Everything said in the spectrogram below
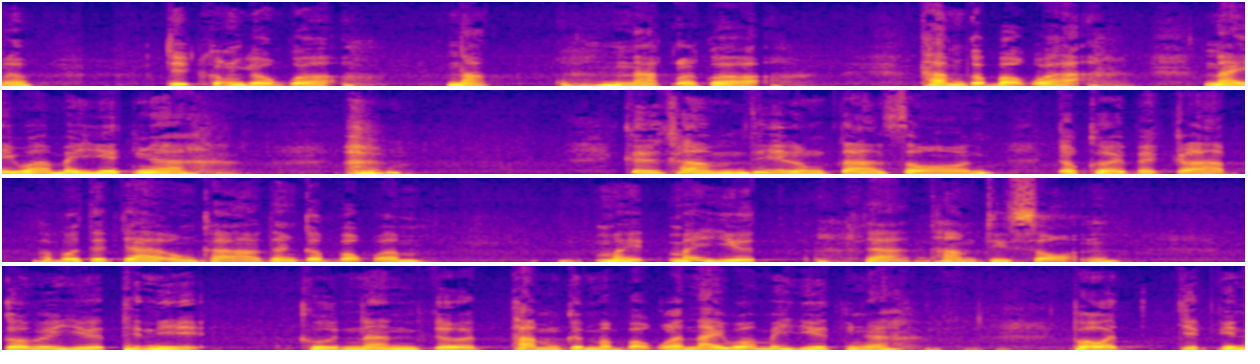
แล้ว จิตของโยมก็หนักหนักแล้วก็ทำก็บอกว่า ไหนว่าไม่ยึดไงคือคำที่หลวงตาสอนเราเคยไปกราบ พระพุทธเจ้าองค์ขาว ท่านก็บอกว่าไม่ไม่ยึดค่ะทำที่สอน ก็ไม่ยึดทีนี้คืนนั้นเกิดทำขึ้นมาบอกว่าไหนว่าไม่ยึดไงเพราะว่าจิตกิน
